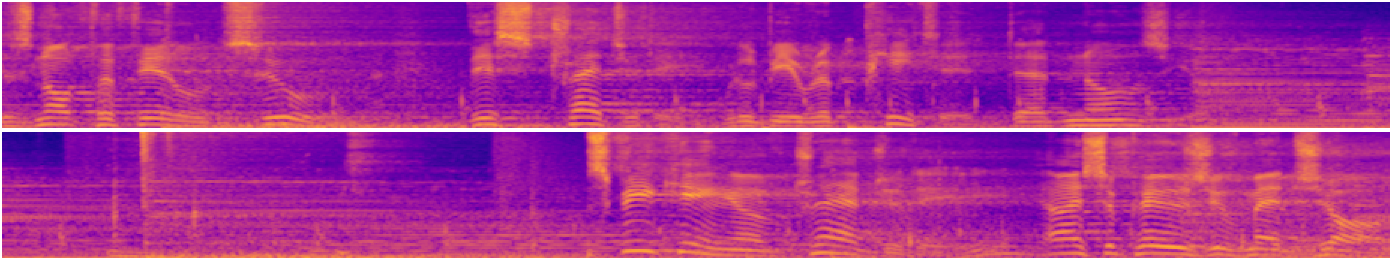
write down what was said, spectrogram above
is not fulfilled soon, this tragedy will be repeated ad nauseum. Speaking of tragedy, I suppose you've met Jean.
